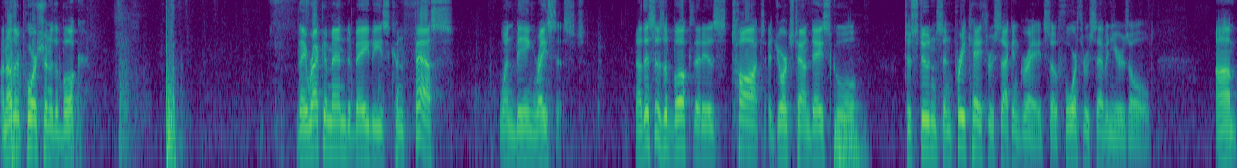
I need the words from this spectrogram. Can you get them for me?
Another portion of the book they recommend to babies confess when being racist. Now, this is a book that is taught at Georgetown Day School to students in pre K through second grade, so four through seven years old. Um,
